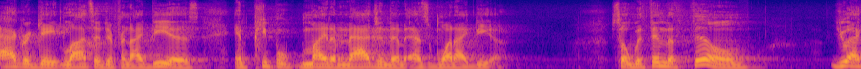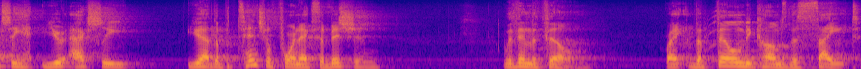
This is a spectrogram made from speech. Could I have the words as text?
aggregate lots of different ideas and people might imagine them as one idea. So within the film, you actually you're actually you have the potential for an exhibition within the film, right? The film becomes the site.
